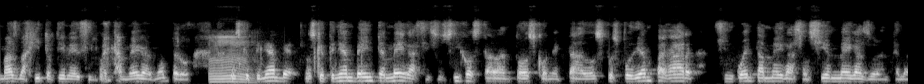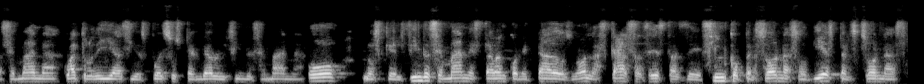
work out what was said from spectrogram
más bajito tiene 50 megas, ¿no? Pero los, que mm. tenían, los que tenían 20 megas y sus hijos estaban todos conectados, pues podían pagar 50 megas o 100 megas durante la semana, cuatro días y después suspenderlo el fin de semana. O los que el fin de semana estaban conectados, ¿no? Las casas estas de cinco personas o 10 personas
